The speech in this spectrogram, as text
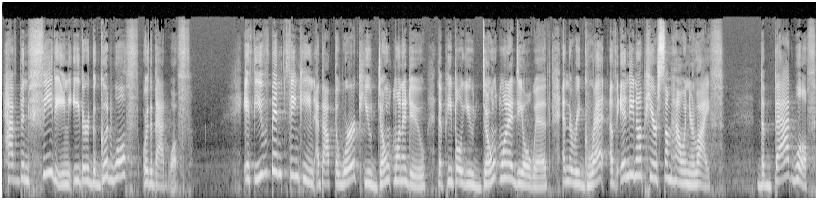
have been feeding either the good wolf or the bad wolf. If you've been thinking about the work you don't want to do, the people you don't want to deal with, and the regret of ending up here somehow in your life, the bad wolf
